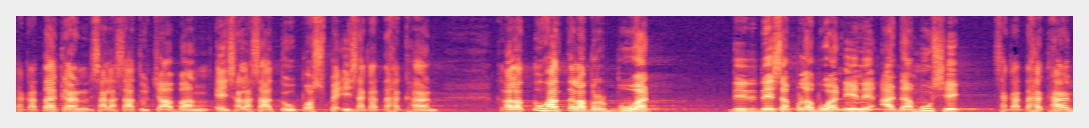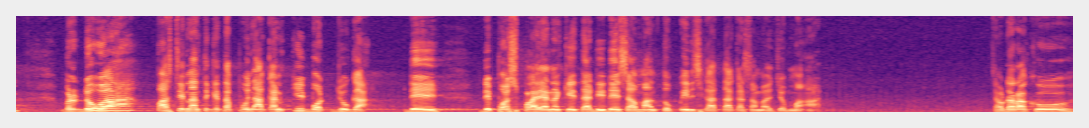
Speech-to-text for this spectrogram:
Saya katakan salah satu cabang, eh salah satu pos PI saya katakan, kalau Tuhan telah berbuat di desa pelabuhan ini ada musik, saya katakan berdoa pasti nanti kita punya akan keyboard juga di di pos pelayanan kita di desa Mantup ini saya katakan sama jemaat. Saudaraku,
